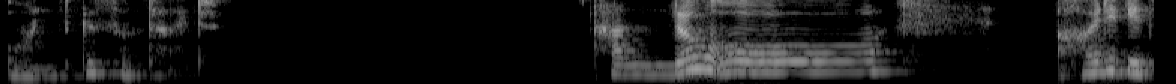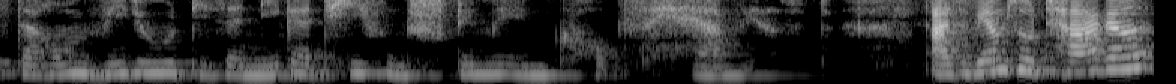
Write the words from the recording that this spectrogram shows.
und Gesundheit. Hallo! Heute geht es darum, wie du dieser negativen Stimme im Kopf Herr wirst. Also wir haben so Tage,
